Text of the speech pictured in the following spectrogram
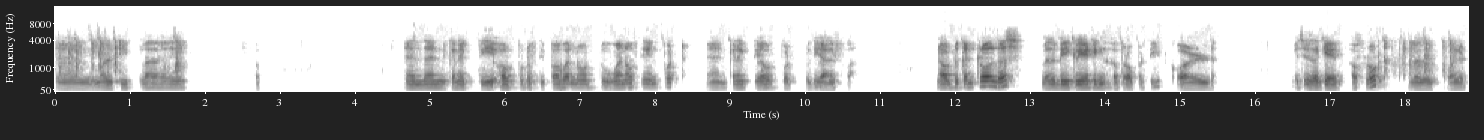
and multiply and then connect the output of the power node to one of the input and connect the output to the alpha. Now to control this, we'll be creating a property called which is again a float we'll call it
